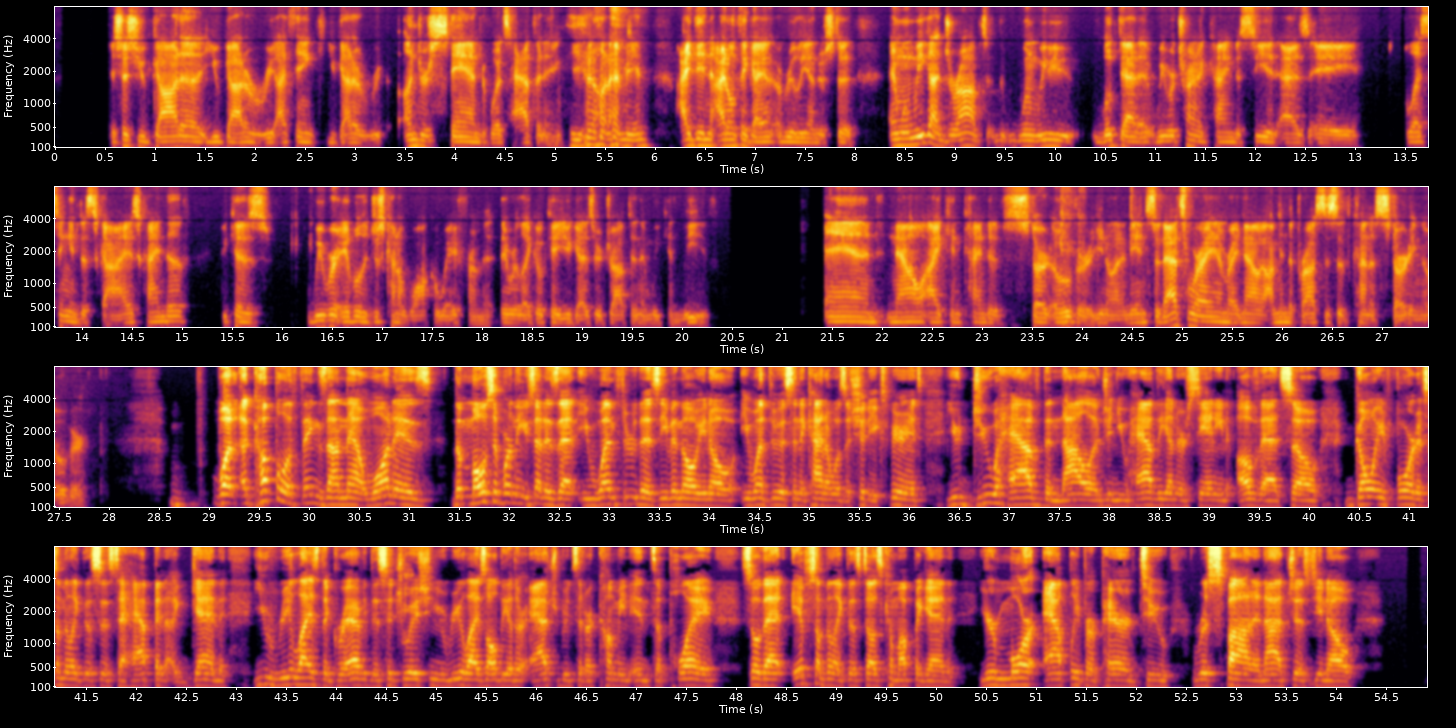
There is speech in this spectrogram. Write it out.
It's just you gotta you gotta re, i think you gotta re, understand what's happening you know what i mean? I didn't i don't think i really understood and when we got dropped when we looked at it we were trying to kind of see it as a blessing in disguise kind of because we were able to just kind of walk away from it. They were like okay you guys are dropped and then we can leave. And now i can kind of start over you know what i mean? So that's where i am right now. I'm in the process of kind of starting over What a couple of things on that. One is the most important thing you said is that you went through this, even though you know you went through this and it kind of was a shitty experience. You do have the knowledge and you have the understanding of that. So going forward, if something like this is to happen again, you realize the gravity of the situation. You realize all the other attributes that are coming into play, so that if something like this does come up again, you're more aptly prepared to respond and not just you know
